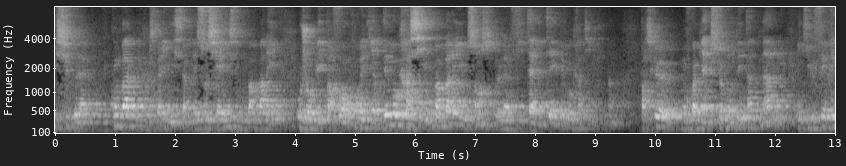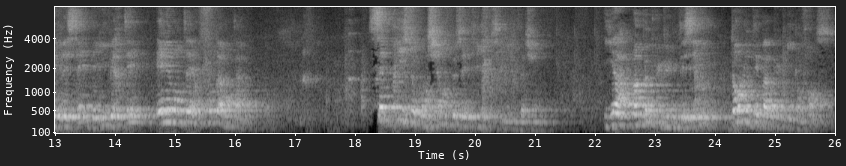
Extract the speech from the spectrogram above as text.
issu de la combat contre le stalinisme s'appelait socialisme ou barbarie. Aujourd'hui, parfois, on pourrait dire démocratie ou barbarie, au sens de la vitalité démocratique. Hein. Parce qu'on voit bien que ce monde est intenable et qu'il fait régresser des libertés élémentaires, fondamentales. Cette prise de conscience de cette crise de civilisation, il y a un peu plus d'une décennie, dans le débat public en France,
